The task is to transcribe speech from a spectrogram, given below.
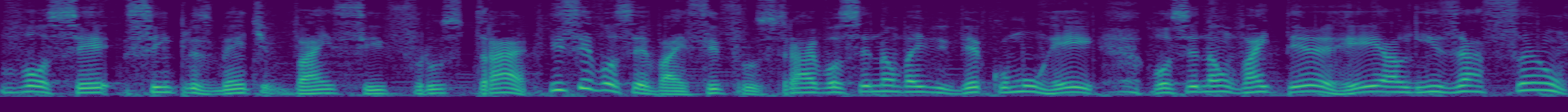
você simplesmente vai se frustrar. E se você vai se frustrar, você não vai viver como um rei. Você não vai ter realização.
